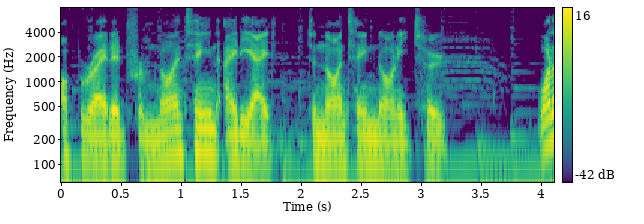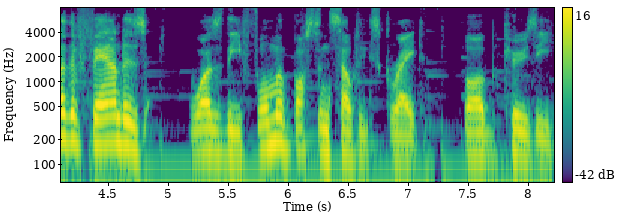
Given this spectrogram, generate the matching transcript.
operated from 1988 to 1992. One of the founders was the former Boston Celtics great Bob Cousy,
